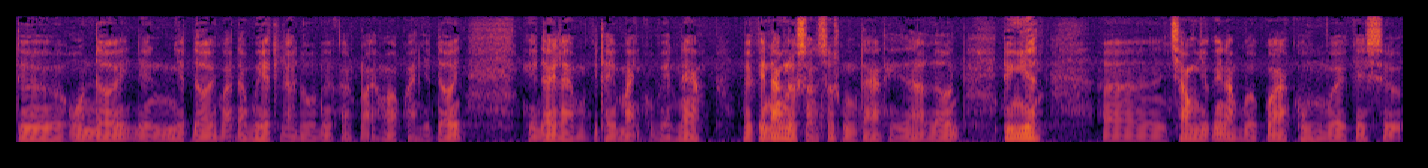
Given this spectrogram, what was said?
từ ôn đới đến nhiệt đới và đặc biệt là đối với các loại hoa quả nhiệt đới. Thì đây là một cái thế mạnh của Việt Nam. Về cái năng lực sản xuất của chúng ta thì rất là lớn. Tuy nhiên uh, trong những cái năm vừa qua cùng với cái sự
